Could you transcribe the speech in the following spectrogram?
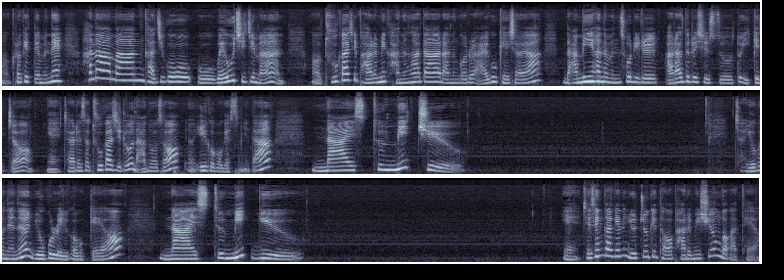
어, 그렇기 때문에 하나만 가지고 어, 외우시지만 어, 두 가지 발음이 가능하다라는 것을 알고 계셔야 남이 하는 소리를 알아들으실 수도 있겠죠. 예, 자, 그래서 두 가지로 나눠서 어, 읽어보겠습니다. Nice to meet you. 자, 이번에는 요걸로 읽어볼게요. Nice to meet you. 예, 제 생각에는 이쪽이 더 발음이 쉬운 것 같아요.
